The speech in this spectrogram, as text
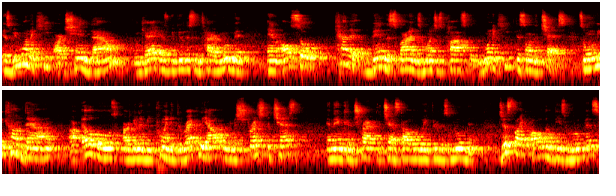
is we want to keep our chin down, okay, as we do this entire movement, and also kind of bend the spine as much as possible. We want to keep this on the chest. So when we come down, our elbows are going to be pointed directly out. We're going to stretch the chest and then contract the chest all the way through this movement. Just like all of these movements,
